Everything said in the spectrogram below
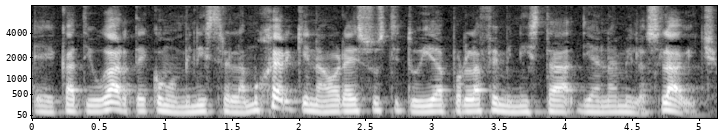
eh, Katy Ugarte, como ministra de la Mujer, quien ahora es sustituida por la feminista Diana Miloslavich.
